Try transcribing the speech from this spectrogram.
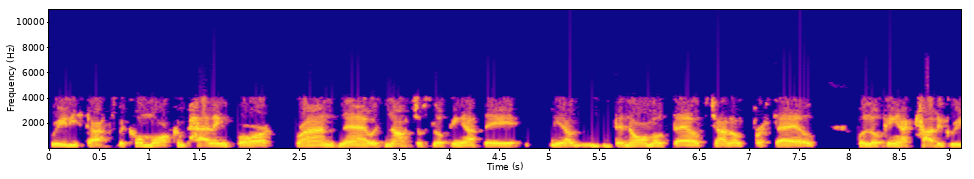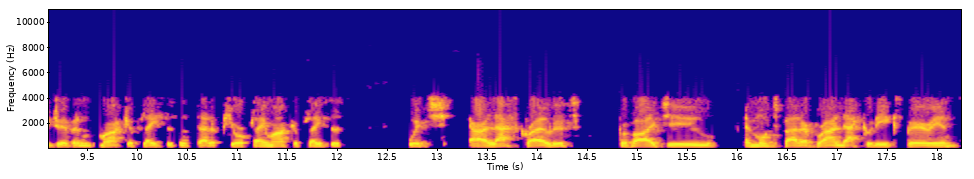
really starts to become more compelling for brands now is not just looking at the you know the normal sales channels for sales, but looking at category driven marketplaces instead of pure play marketplaces, which are less crowded, provide you a much better brand equity experience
